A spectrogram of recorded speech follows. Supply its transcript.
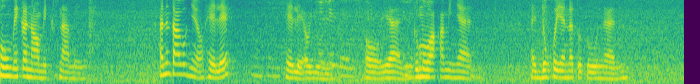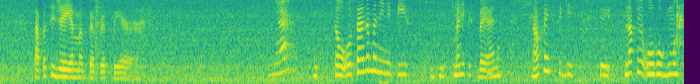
home economics namin. Anong tawag niyo? Hele? Hele, o yun. Oh, yan. Gumawa kami niyan. Ay, doon ko yan natutunan. Tapos si Jaya magpe-prepare. Yan? Oo, sana maninipis. Manipis ba yan? Okay, sige. Eh, Nak, yung uhog mo.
